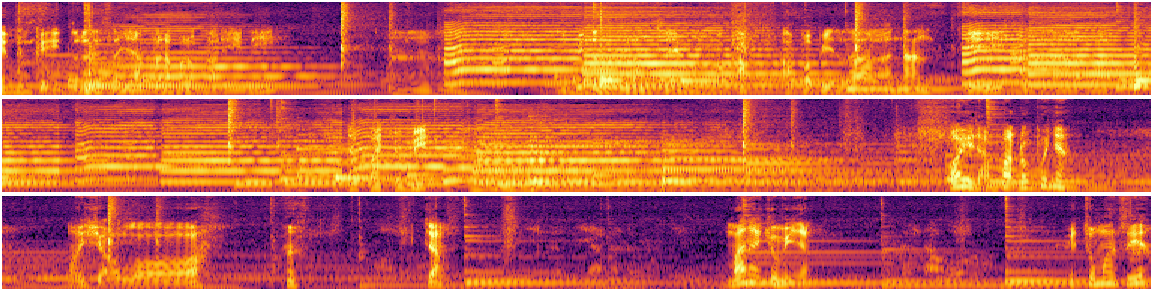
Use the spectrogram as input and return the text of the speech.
Oke, mungkin itu dari saya pada malam hari ini. lebih dan kurang saya mohon maaf apabila nanti ada dapat cumi. Oh iya dapat rupanya Masya Allah. Hah. Jang. Mana cumi Jang itu masih ya?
